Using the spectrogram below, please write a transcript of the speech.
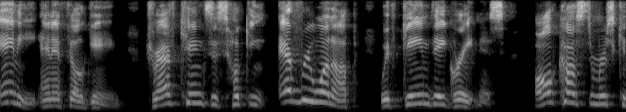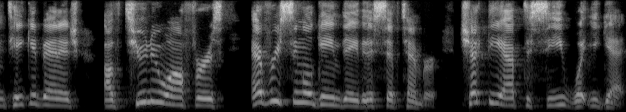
any NFL game. DraftKings is hooking everyone up with game day greatness. All customers can take advantage of two new offers every single game day this September. Check the app to see what you get.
